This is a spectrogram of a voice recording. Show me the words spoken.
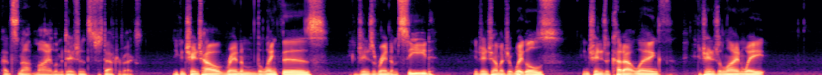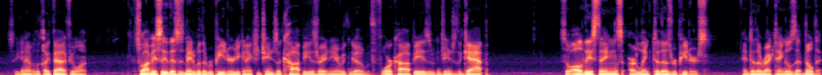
That's not my limitation, it's just After Effects. You can change how random the length is. You can change the random seed. You can change how much it wiggles. You can change the cutout length. You can change the line weight. So you can have it look like that if you want. So obviously this is made with a repeater. You can actually change the copies right in here. We can go with four copies. We can change the gap. So all of these things are linked to those repeaters and to the rectangles that build it.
